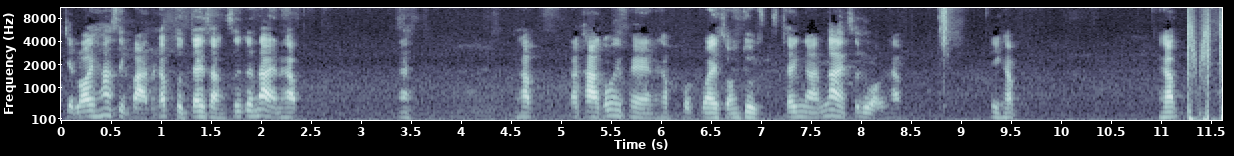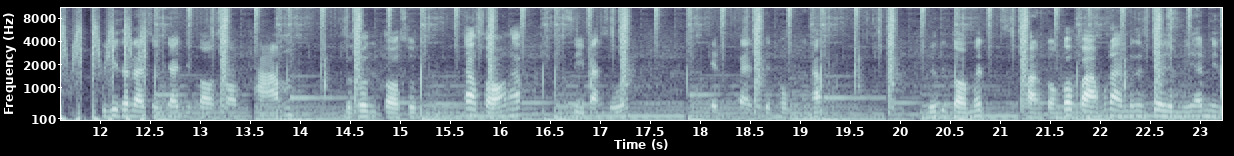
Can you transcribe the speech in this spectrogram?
1,750 บาทนะครับ สนใจสั่งซื้อกันได้นะครับนะครับ ราคาก็ไม่แพงนะครับกดไว2จุดใช้งานง่ายสะดวกนะครับ นี่ครับนะครับ พี่พี่ๆท่านใดสนใจติดต่อสอบถามเบอโทรติดต่อ 0 9 2 นะครับ 480 7876 นะครับ หรือติดต่อเมสผ่านกล่องก็ฟาร์มก็ได้ Messenger จะมีแอดมิน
